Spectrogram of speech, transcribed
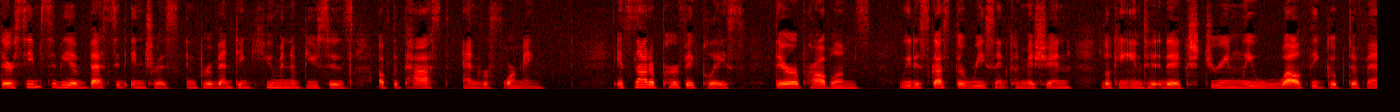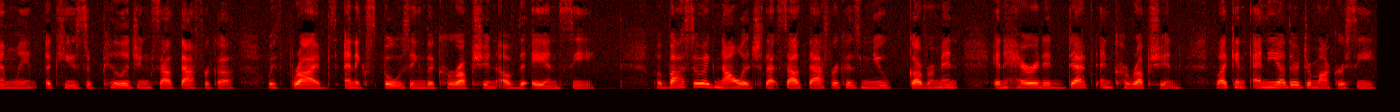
there seems to be a vested interest in preventing human abuses of the past and reforming. It's not a perfect place. There are problems. We discussed the recent commission looking into the extremely wealthy Gupta family accused of pillaging South Africa with bribes and exposing the corruption of the ANC. Mabaso acknowledged that South Africa's new government inherited debt and corruption. Like in any other democracy,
